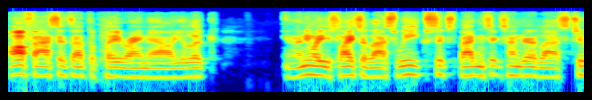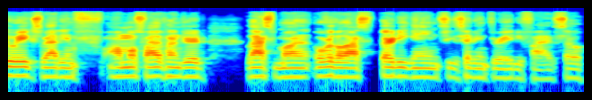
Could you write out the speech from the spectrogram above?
all facets at the plate right now. You look, you know, anyway you slice it. Last week, six batting six hundred. Last two weeks, batting f- almost five hundred. Last month, over the last thirty games, he's hitting three eighty five. So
